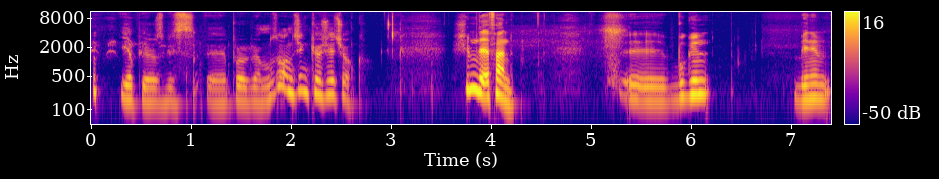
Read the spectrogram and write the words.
yapıyoruz biz e, programımızı. Onun için köşe çok. Şimdi efendim e, bugün benim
